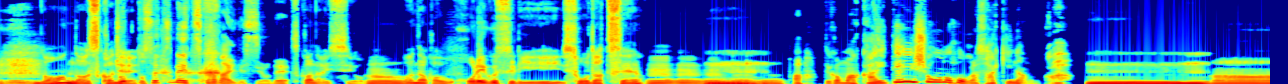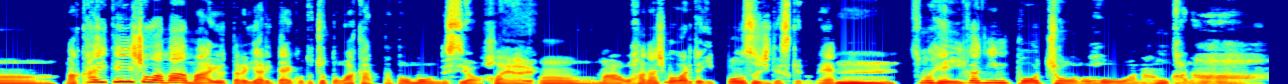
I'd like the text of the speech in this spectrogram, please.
なんなんすかう。ちょっねと説明つかないですよね。つかないっすよ。うん。あなんか、惚れ薬争奪戦？うんうんうんうんううん。あ、てか魔界転生の方が先なのか。うーん。ああ。魔界転生はまあまあ言ったらやりたいことちょっと分かったと思うんですよ。はいはい。うん。まあお話も割と一本筋ですけどね。うん。その辺伊賀忍法帳の方は何かな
